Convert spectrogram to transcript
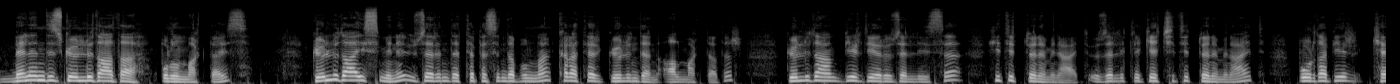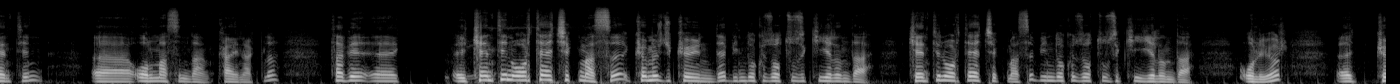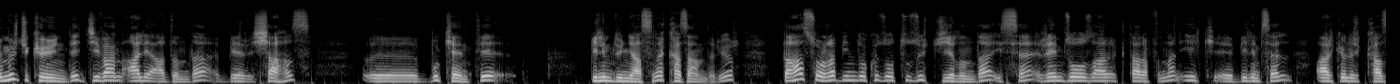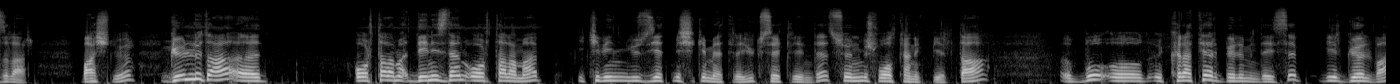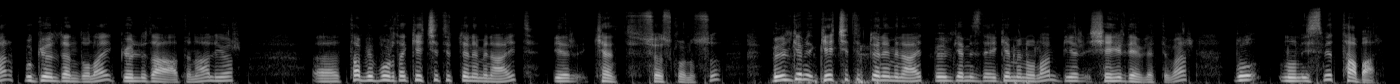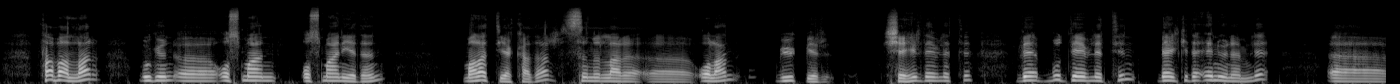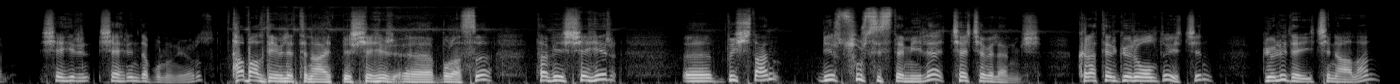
Melendiz Göllü Dağ'da bulunmaktayız. Göllü Dağ ismini üzerinde tepesinde bulunan krater gölünden almaktadır. Göllü Dağ'ın bir diğer özelliği ise Hitit dönemine ait. Özellikle geç Hitit dönemine ait. Burada bir kentin e, olmasından kaynaklı. Tabii e, e, kentin ortaya çıkması Kömürcü Köyü'nde 1932 yılında kentin ortaya çıkması 1932 yılında oluyor. E, Kömürcü Köyü'nde Civan Ali adında bir şahıs e, bu kenti bilim dünyasına kazandırıyor. Daha sonra 1933 yılında ise Remzi Oğuz tarafından ilk e, bilimsel arkeolojik kazılar başlıyor. Göllü Dağ e, ortalama denizden ortalama 2172 metre yüksekliğinde sönmüş volkanik bir dağ. E, Bu krater bölümünde ise bir göl var. Bu gölden dolayı Göllü Dağ adını alıyor. E, Tabi burada Geçitit dönemine ait bir kent söz konusu. Bölge Geçitit dönemine ait bölgemizde egemen olan bir şehir devleti var. Bunun ismi Tabal. Taballar bugün e, Osman Osmaniye'den Malatya'ya kadar sınırları e, olan büyük bir şehir devleti ve bu devletin belki de en önemli e, şehrin şehrinde bulunuyoruz. Tabal devletine ait bir şehir e, burası. Tabii şehir e, dıştan bir sur sistemiyle çerçevelenmiş. Krater gölü olduğu için gölü de içine alan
